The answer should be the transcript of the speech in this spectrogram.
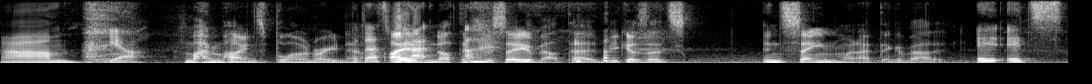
Um, yeah. My mind's blown right now. that's I have nothing to say about that because that's insane when I think about it. it, it's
